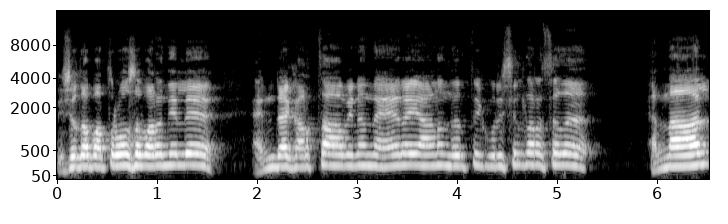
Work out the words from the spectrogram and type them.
വിശുദ്ധ പത്രോസ് പറഞ്ഞില്ലേ എന്റെ കർത്താവിനെ നേരെയാണ് നിർത്തി കുരിശിൽ തറച്ചത്. എന്നാൽ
